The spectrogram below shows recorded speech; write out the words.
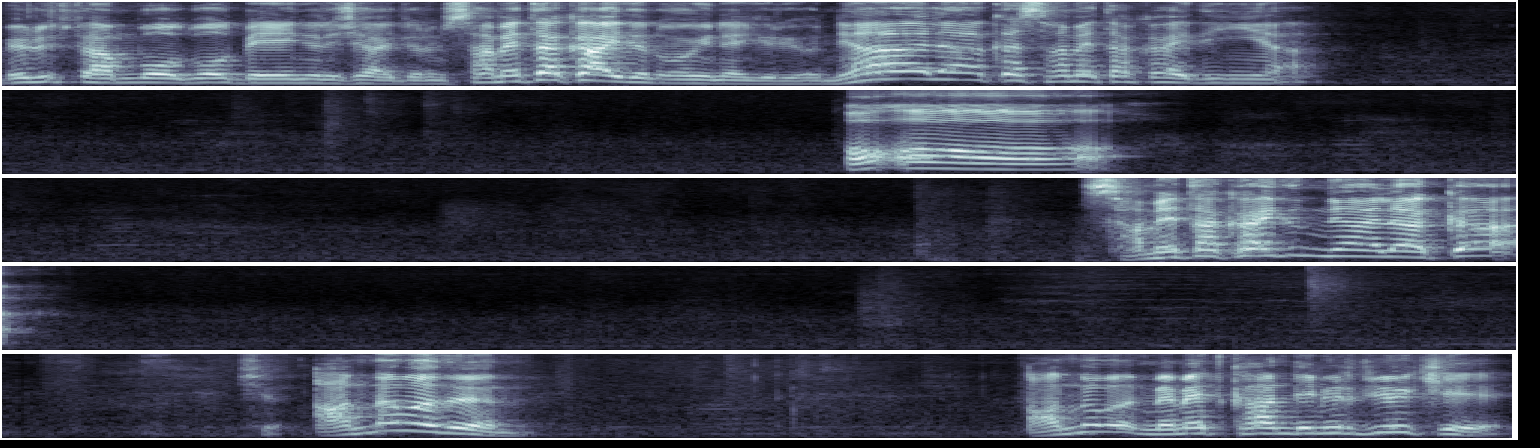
Ve lütfen bol bol beğeni rica ediyorum. Samet Akaydın oyuna giriyor. Ne alaka Samet Akaydın ya? Aa! Samet Akaydın ne alaka? Şimdi anlamadım. Anlamadım. Mehmet Kandemir diyor ki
